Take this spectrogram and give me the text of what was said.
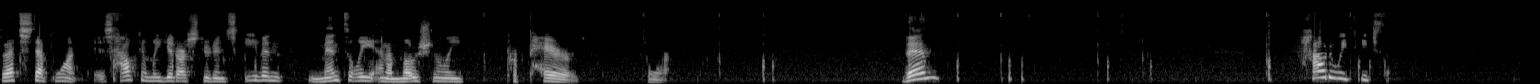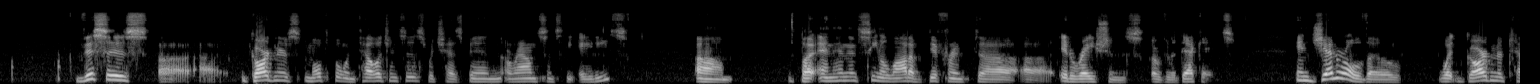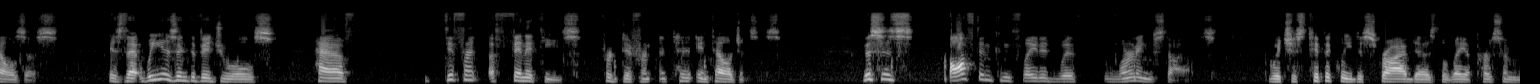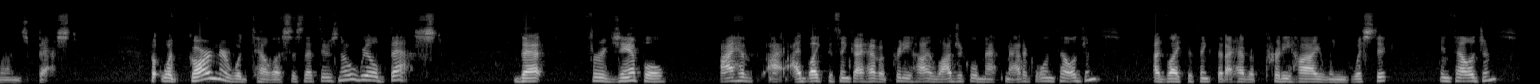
So that's step one, is how can we get our students even mentally and emotionally prepared to learn? Then, how do we teach them? This is uh, Gardner's Multiple Intelligences, which has been around since the 80s. Um, but and then it's seen a lot of different uh, uh, iterations over the decades. In general, though, what Gardner tells us is that we as individuals have different affinities for different intelligences. This is often conflated with learning styles, which is typically described as the way a person learns best. But what Gardner would tell us is that there's no real best. That, for example, I have, I'd like to think I have a pretty high logical mathematical intelligence. I'd like to think that I have a pretty high linguistic intelligence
